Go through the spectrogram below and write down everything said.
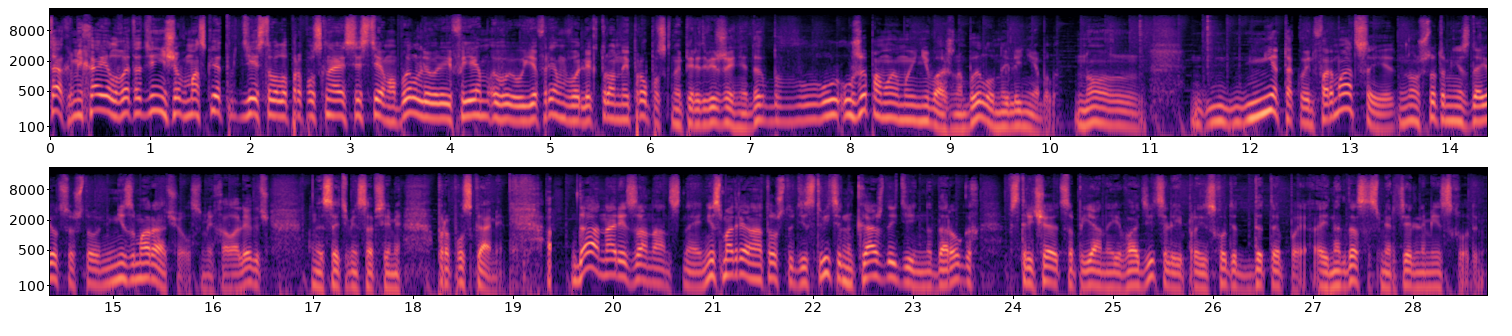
так, Михаил, в этот день еще в Москве действовала пропускная система. Был ли у, Ефрем, у Ефремова электронный пропуск на передвижение? Да уже, по-моему, и не важно, был он или не был. Но нет такой информации. Ну, что-то мне сдается, что не заморачивался Михаил Олегович с этими со всеми пропусками. Да, она резонансная. Несмотря на то, что действительно каждый день на дорогах встречаются пьяные водители и происходит ДТП, а иногда со смертельными исходами.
